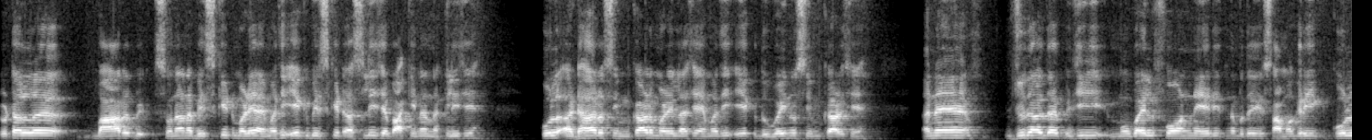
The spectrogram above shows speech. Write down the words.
ટોટલ બાર સોનાના બિસ્કિટ મળ્યા. એમાંથી એક બિસ્કિટ અસલી છે, બાકીના નકલી છે. કુલ અઢાર સિમ કાર્ડ મળેલા છે. એમાંથી એક દુબઈનું સિમ કાર્ડ છે. અને જુદા જુદા બીજી મોબાઈલ ફોન ને એ રીતના બધી સામગ્રી કુલ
